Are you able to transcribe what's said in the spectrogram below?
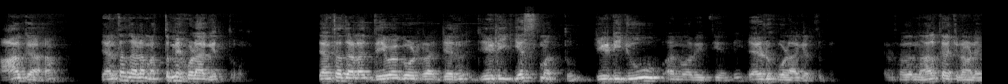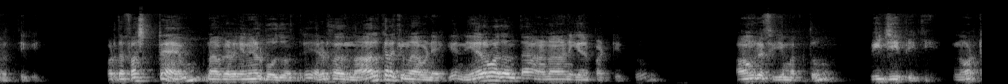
ಆಗ ಜನತಾದಳ ಮತ್ತೊಮ್ಮೆ ಹೊಳಾಗಿತ್ತು. ಜನತಾದಳ ದೇವೇಗೌಡರ ಜೆಡಿಎಸ್ ಮತ್ತು ಜೆಡಿಯು ಅನ್ನುವ ರೀತಿಯಲ್ಲಿ ಎರಡು ಗೋಳಾಗಿರ್ತದೆ ಎರಡ್ ಸಾವಿರದ ನಾಲ್ಕರ ಚುನಾವಣೆ ಹೊತ್ತಿಗೆ. ಫಾರ್ ದ ಫಸ್ಟ್ ಟೈಮ್ ನಾವು ಏನ್ ಹೇಳ್ಬೋದು ಅಂದ್ರೆ ಎರಡ್ ಸಾವಿರದ ನಾಲ್ಕರ ಚುನಾವಣೆಗೆ ನೇರವಾದಂತಹ ಹಣಾಹಣಿ ಏರ್ಪಟ್ಟಿದ್ದು ಕಾಂಗ್ರೆಸ್ಗೆ ಮತ್ತು ಬಿಜೆಪಿಗೆ not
